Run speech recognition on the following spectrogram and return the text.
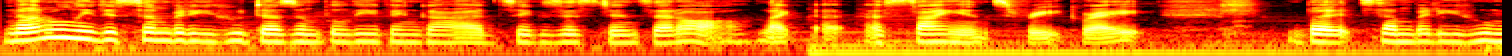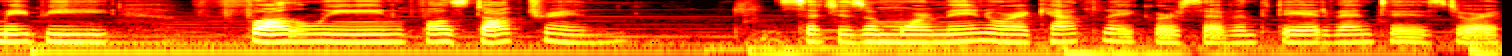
Not only to somebody who doesn't believe in God's existence at all, like a, a science freak, right? But somebody who may be following false doctrine, such as a Mormon or a Catholic or a Seventh day Adventist or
